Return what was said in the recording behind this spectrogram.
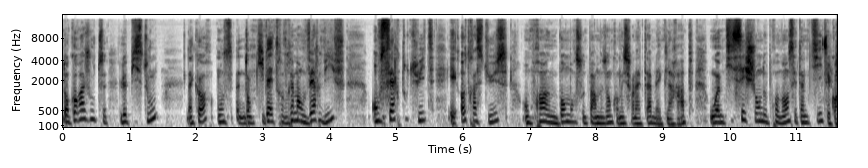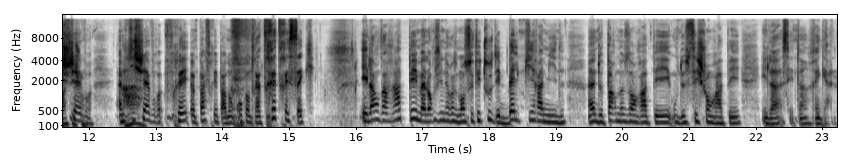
Donc on rajoute le pistou, d'accord? Donc qui va être vraiment vert vif. On sert tout de suite. Et autre astuce, on prend un bon morceau de parmesan qu'on met sur la table avec la râpe ou un petit séchon de Provence. C'est un petit quoi chèvre, un Ah. petit chèvre frais, euh, pas frais, pardon, au contraire très très sec. Et là, on va râper, mais alors généreusement, on se fait tous des belles pyramides hein, de parmesan râpé ou de séchon râpé. Et là, c'est un régal.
